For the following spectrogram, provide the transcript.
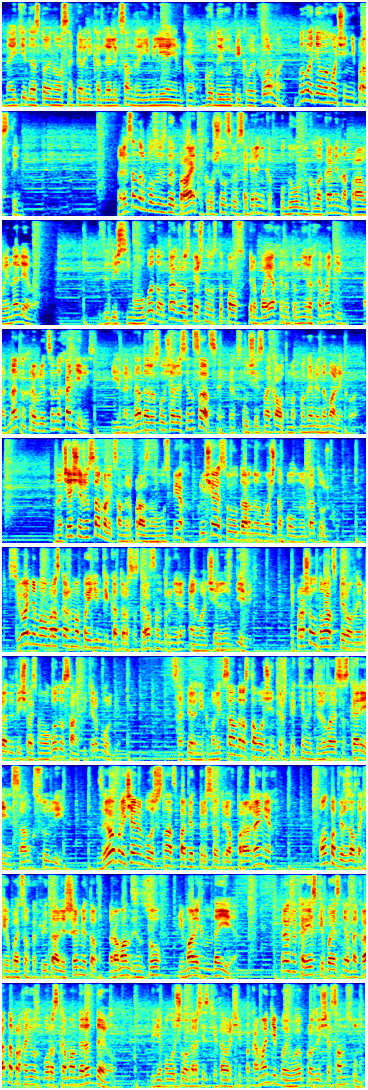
Найти достойного соперника для Александра Емельяненко в годы его пиковой формы было делом очень непростым. Александр был звездой Прайд и крушил своих соперников пудовыми кулаками направо и налево. С 2007 года он также успешно выступал в супербоях и на турнирах М1. Однако храбрецы находились, и иногда даже случались сенсации, как в случае с нокаутом от Магомеда Маликова. Но чаще же сам Александр праздновал успех, включая свою ударную мощь на полную катушку. Сегодня мы вам расскажем о поединке, который состоялся на турнире M1 Challenge 9 и прошел 21 ноября 2008 года в Санкт-Петербурге. Соперником Александра стал очень перспективный тяжеловес из Кореи Санг Сули. За его плечами было 16 побед при всего трех поражениях. Он побеждал таких бойцов, как Виталий Шемитов, Роман Зинцов и Малик Надае. Также корейский боец неоднократно проходил сборы с командой Red Devil, где получил от российских товарищей по команде боевое прозвище Samsung.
